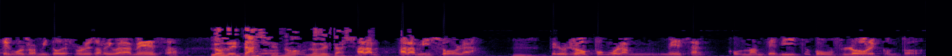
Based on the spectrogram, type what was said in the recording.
tengo el ramito de flores arriba de la mesa. Los detalles, ¿no? Los detalles. Para, para mí sola. Mm. Pero yo pongo la mesa con mantelito, con flores, con todo.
